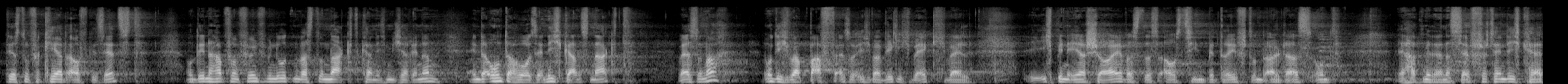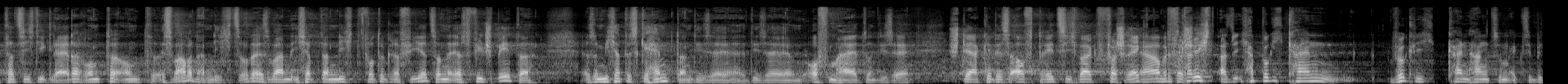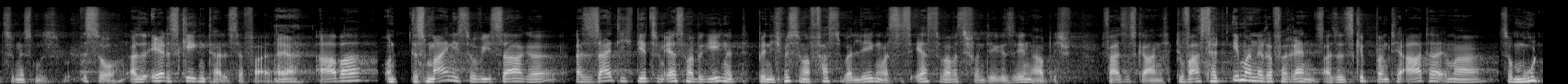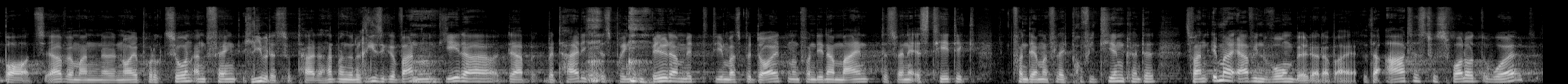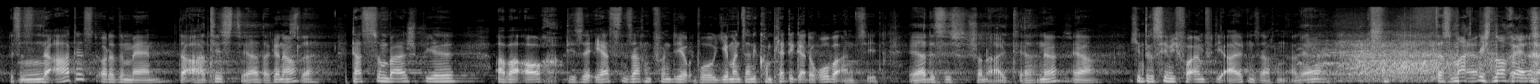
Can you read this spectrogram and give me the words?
Die hast du verkehrt aufgesetzt und innerhalb von fünf Minuten warst du nackt, kann ich mich erinnern, in der Unterhose, nicht ganz nackt. Weißt du noch? Und ich war baff, also ich war wirklich weg, weil ich bin eher scheu, was das Ausziehen betrifft und all das. Und er hat mit einer Selbstverständlichkeit, hat sich die Kleider runter und es war aber dann nichts, oder? Es war, ich habe dann nicht fotografiert, sondern erst viel später. Also mich hat es gehemmt dann, diese, diese Offenheit und diese Stärke des Auftritts. Ich war verschreckt ja, aber und verschüchtert. Also ich habe wirklich keinen wirklich keinen Hang zum Exhibitionismus. Ist so. Also eher das Gegenteil ist der Fall. Ja. Aber, und das meine ich so, wie ich sage, also seit ich dir zum ersten Mal begegnet bin, ich müsste mal fast überlegen, was das erste war, was ich von dir gesehen habe. Ich, ich weiß es gar nicht. Du warst halt immer eine Referenz. Also es gibt beim Theater immer so Moodboards, ja, wenn man eine neue Produktion anfängt. Ich liebe das total. Dann hat man so eine riesige Wand mhm. und jeder, der beteiligt ist, bringt Bilder mit, die ihm was bedeuten und von denen er meint, das wäre eine Ästhetik, von der man vielleicht profitieren könnte. Es waren immer Erwin Wurmbilder dabei. The Artist Who Swallowed the World. Ist es mhm. The Artist oder The Man? The Artist, Artist ja, der genau. Künstler. Das zum Beispiel, aber auch diese ersten Sachen von dir, wo jemand seine komplette Garderobe anzieht. Ja, das ist schon alt, ja. Ne? Ja. Ich interessiere mich vor allem für die alten Sachen. Also. Ja. Das macht mich noch älter.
